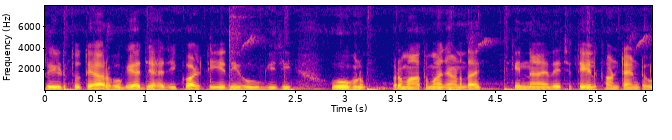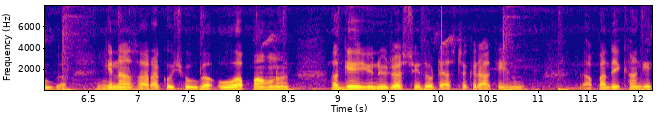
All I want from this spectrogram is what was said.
ਸੀਡ ਤੋਂ ਤਿਆਰ ਹੋ ਗਿਆ ਜਿਹੋ ਜੀ ਕੁਆਲਿਟੀ ਇਹਦੀ ਹੋਊਗੀ ਜੀ। ਉਹ ਹੁਣ ਪ੍ਰਮਾਤਮਾ ਜਾਣਦਾ ਕਿੰਨਾ ਇਹਦੇ ਚ ਤੇਲ ਕੰਟੈਂਟ ਹੋਊਗਾ ਕਿੰਨਾ ਸਾਰਾ ਕੁਝ ਹੋਊਗਾ। ਉਹ ਆਪਾਂ ਹੁਣ ਅੱਗੇ ਯੂਨੀਵਰਸਿਟੀ ਤੋਂ ਟੈਸਟ ਕਰਾ ਕੇ ਇਹਨੂੰ ਆਪਾਂ ਦੇਖਾਂਗੇ।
